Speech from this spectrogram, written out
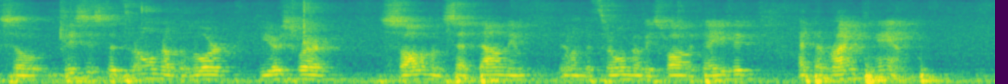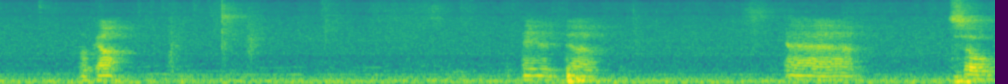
So this is the throne of the Lord. Here's where Solomon sat down in, on the throne of his father David at the right hand of God. And uh, uh, so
